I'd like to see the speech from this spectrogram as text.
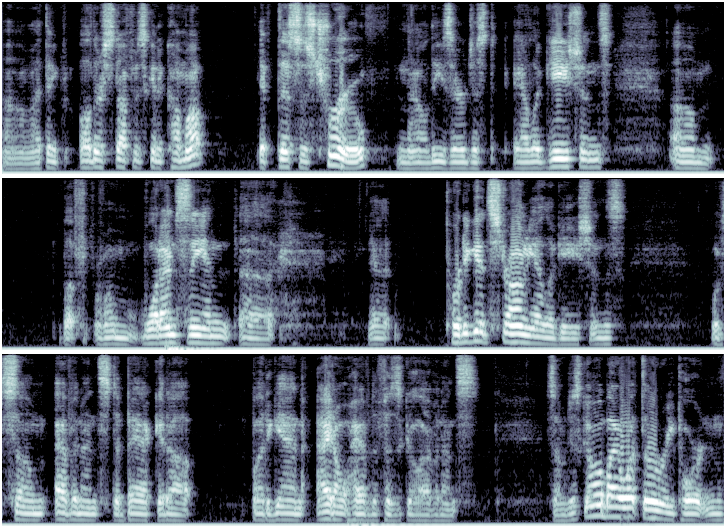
Um, I think other stuff is going to come up if this is true. Now, these are just allegations, um, but from what I'm seeing, uh, yeah, pretty good, strong allegations with some evidence to back it up. But again, I don't have the physical evidence. So I'm just going by what they're reporting,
